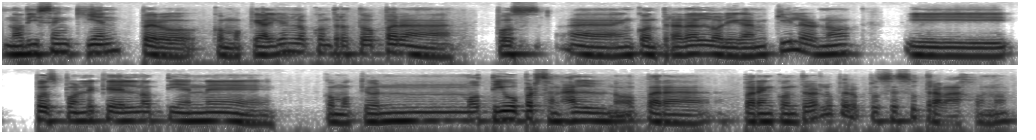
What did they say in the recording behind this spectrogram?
no dicen quién, pero como que alguien lo contrató para, pues, eh, encontrar al origami killer, ¿no? Y pues ponle que él no tiene como que un motivo personal, ¿no? Para, para encontrarlo, pero pues es su trabajo, ¿no?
